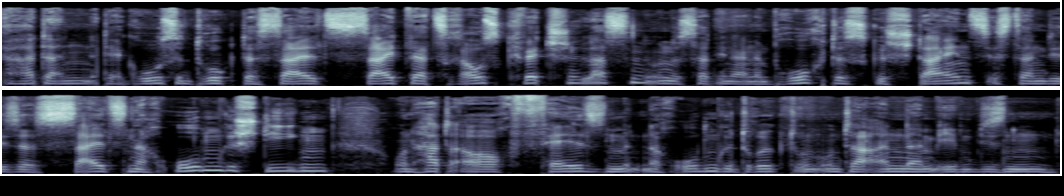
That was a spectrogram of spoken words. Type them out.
Da hat dann der große Druck das Salz seitwärts rausquetschen lassen und es hat in einem Bruch des Gesteins ist dann dieses Salz nach oben gestiegen und hat auch Felsen mit nach oben gedrückt und unter anderem eben diesen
